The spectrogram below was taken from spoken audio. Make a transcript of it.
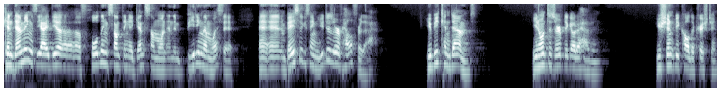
Condemning is the idea of holding something against someone and then beating them with it and basically saying, You deserve hell for that. You be condemned. You don't deserve to go to heaven. You shouldn't be called a Christian.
